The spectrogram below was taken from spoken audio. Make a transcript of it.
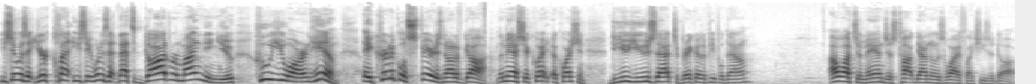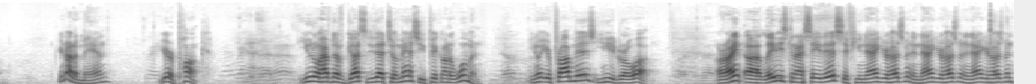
you say, What is that? You're cle-. You say, What is that? That's God reminding you who you are in Him. A critical spirit is not of God. Let me ask you a, que- a question. Do you use that to break other people down? I watch a man just talk down to his wife like she's a dog. You're not a man. You're a punk. You don't have enough guts to do that to a man, so you pick on a woman. You know what your problem is? You need to grow up. All right, uh, ladies, can I say this? If you nag your husband and nag your husband and nag your husband,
